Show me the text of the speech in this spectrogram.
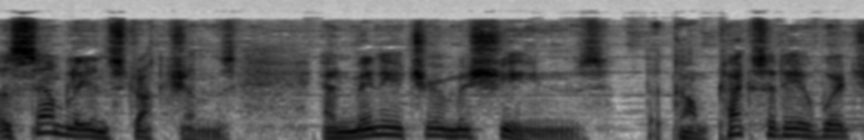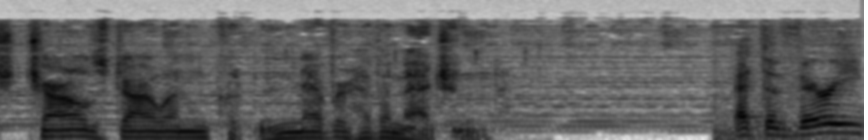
assembly instructions, and miniature machines the complexity of which Charles Darwin could never have imagined. At the very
